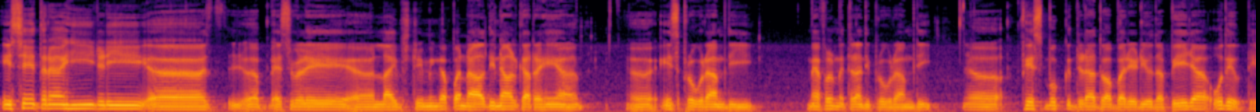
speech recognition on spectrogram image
ਇਸੇ ਤਰ੍ਹਾਂ ਹੀ ਜਿਹੜੀ ਅ, ਅ, ਇਸ ਵੇਲੇ ਲਾਈਵ ਸਟ੍ਰੀਮਿੰਗ ਆਪਾਂ ਨਾਲ ਦੀ ਨਾਲ ਕਰ ਰਹੇ ਹਾਂ ਅ, ਇਸ ਪ੍ਰੋਗਰਾਮ ਦੀ ਮਹਿਫਲ ਮਿੱਤਰਾਂ ਦੀ ਪ੍ਰੋਗਰਾਮ ਦੀ। ਫੇਸਬੁੱਕ ਜਿਹੜਾ ਦੁਆਬਾ ਰੇਡੀਓ ਦਾ ਪੇਜ ਆ ਉਹਦੇ ਉੱਤੇ।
